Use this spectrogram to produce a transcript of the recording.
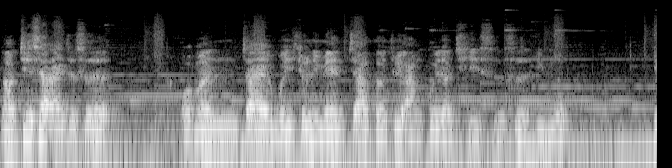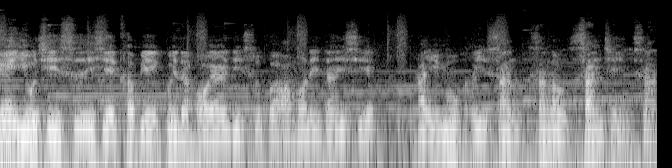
然后接下来就是我们在维修里面价格最昂贵的其实是荧幕，因为尤其是一些特别贵的 OLED Super AMOLED 那一些，它荧幕可以上上到上千以上，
